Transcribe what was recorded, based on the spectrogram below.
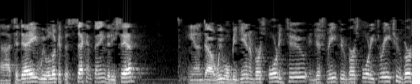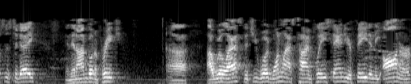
Uh, today we will look at the second thing that He said. And uh, we will begin in verse 42 and just read through verse 43, two verses today. And then I'm going to preach. Uh, I will ask that you would, one last time, please stand to your feet in the honor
